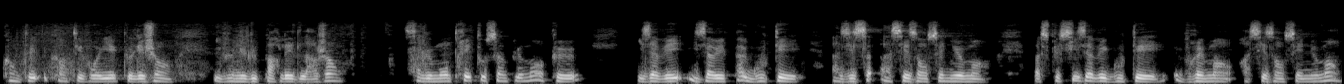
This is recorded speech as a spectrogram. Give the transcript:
quand, il- voyait que les gens, ils venaient lui parler de l'argent, ça lui montrait tout simplement que ils avaient, pas goûté à à ces enseignements. Parce que s'ils avaient goûté vraiment à ces enseignements,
